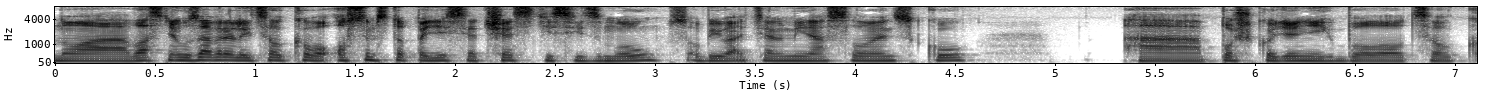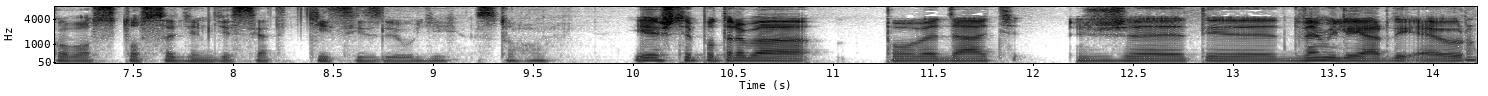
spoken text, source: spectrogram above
No a vlastne uzavreli celkovo 856 tisíc zmluv s obyvateľmi na Slovensku a poškodených bolo celkovo 170 tisíc ľudí z toho. Je ešte potreba povedať, že tie 2 miliardy eur,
